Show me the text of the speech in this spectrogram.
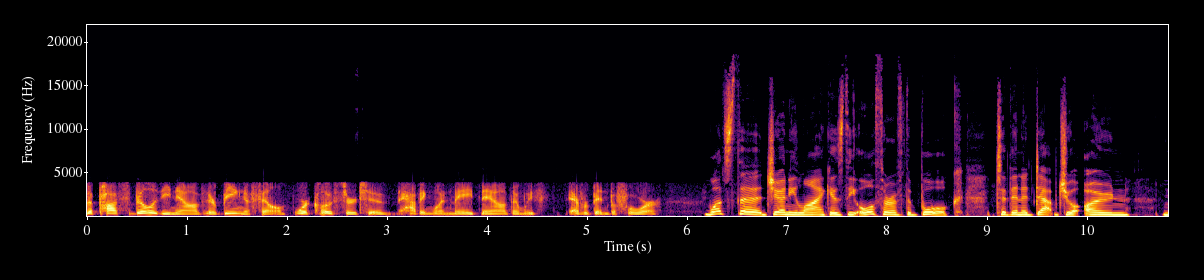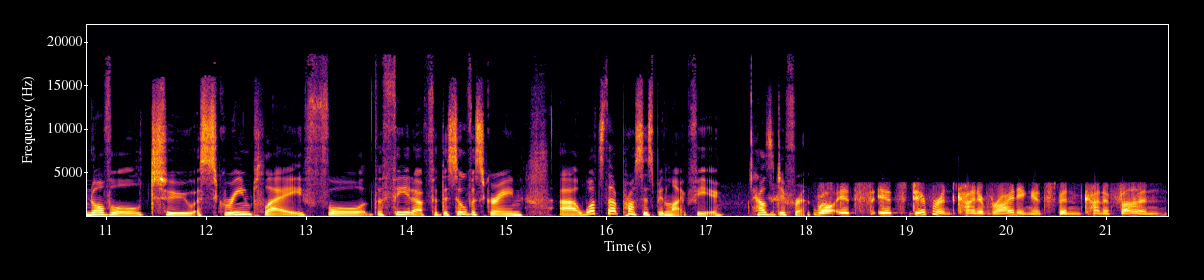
the possibility now of there being a film. We're closer to having one made now than we've ever been before. What's the journey like as the author of the book to then adapt your own novel to a screenplay for the theatre, for the silver screen? Uh, what's that process been like for you? How's it different? Well, it's it's different kind of writing. It's been kind of fun.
